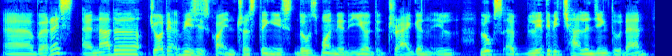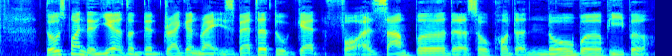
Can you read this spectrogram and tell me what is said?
Uh, whereas another zodiac which is quite interesting is those born in the year of the dragon. It looks a little bit challenging to them those born in the year of the, the dragon, right, is better to get, for example, the so-called the noble people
